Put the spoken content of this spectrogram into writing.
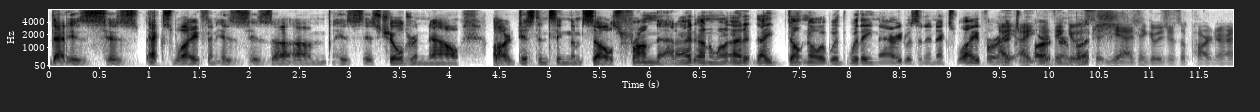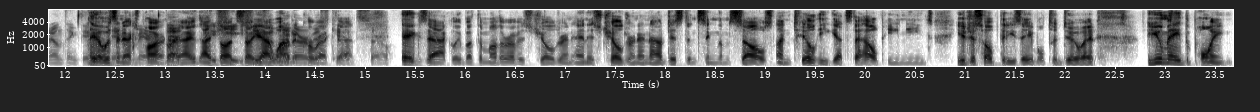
that his his ex wife and his his uh, um, his his children now are distancing themselves from that. I, don't want. I, I don't know. Were, were they married? Was it an ex wife or an I, I, think it was. Yeah, I think it was just a partner. I don't think they, it was an ex partner. I, I thought she, so. Yeah, I wanted to correct kids, that. So. Exactly, but the mother of his children and his children are now distancing themselves until he gets the help he needs. You just hope that he's able to do it you made the point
